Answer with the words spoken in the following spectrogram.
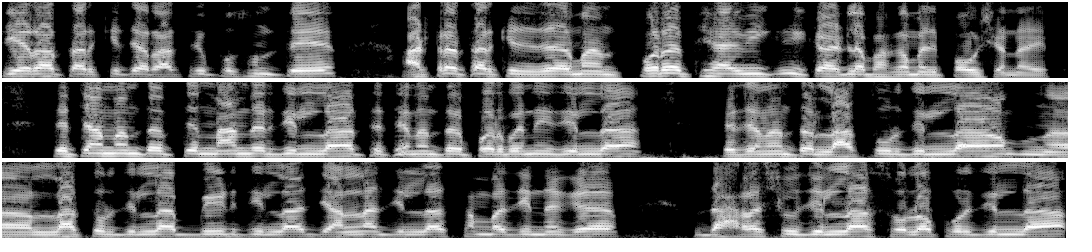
तेरा तारखेच्या रात्रीपासून ते अठरा तारखेच्या दरम्यान परत ह्या इकडल्या भागामध्ये पाऊस येणार आहे. त्याच्यानंतर ते नांदेड जिल्हा त्याच्यानंतर परभणी जिल्हा त्याच्यानंतर लातूर जिल्हा लातूर जिल्हा बीड जिल्हा जालना जिल्हा संभाजीनगर धाराशिव जिल्हा सोलापूर जिल्हा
